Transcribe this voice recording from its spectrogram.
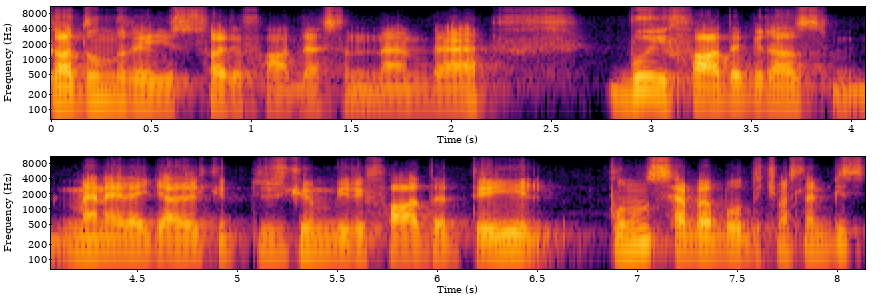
qadın rejissor ifadəsindən də bu ifadə biraz mənə elə gəlir ki, düzgün bir ifadə deyil. Bunun səbəbi odur ki, məsələn biz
